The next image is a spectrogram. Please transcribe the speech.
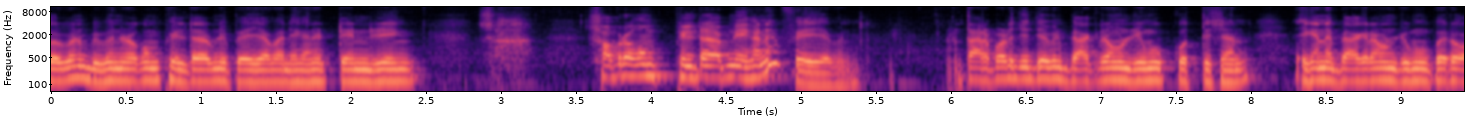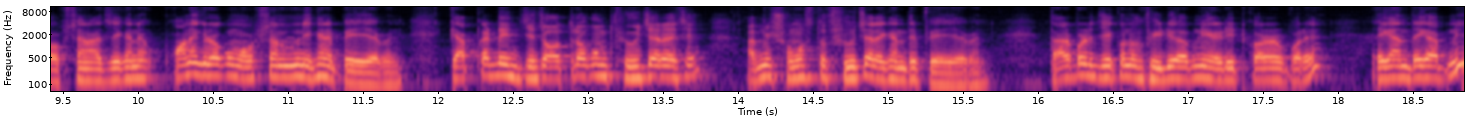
করবেন, বিভিন্ন রকম ফিল্টার আপনি পেয়ে যাবেন। এখানে টেন্ডারিং সব রকম ফিল্টার আপনি এখানে পেয়ে যাবেন। তারপরে যদি আপনি ব্যাকগ্রাউন্ড রিমুভ করতে চান, এখানে ব্যাকগ্রাউন্ড রিমুভেরও অপশান আছে। এখানে অনেক রকম অপশান আপনি এখানে পেয়ে যাবেন। ক্যাপকাটের যে যত রকম ফিউচার আছে, আপনি সমস্ত ফিউচার এখান থেকে পেয়ে যাবেন। তারপরে যে কোনো ভিডিও আপনি এডিট করার পরে, এখান থেকে আপনি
